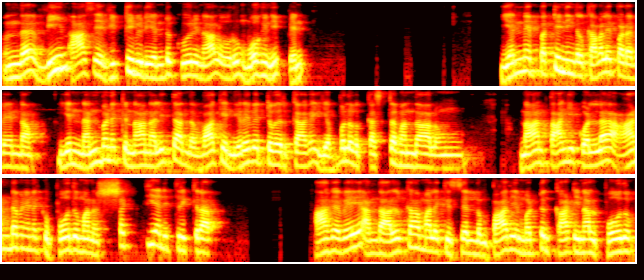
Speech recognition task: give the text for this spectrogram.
இந்த வீண் ஆசையை விட்டுவிடு என்று கூறினால் ஒரு மோகினி பெண். என்னை பற்றி நீங்கள் கவலைப்பட வேண்டாம். என் நண்பனுக்கு நான் அளித்த அந்த வாக்கை நிறைவேற்றுவதற்காக எவ்வளவு கஷ்டம் வந்தாலும் நான் தாங்கிக் கொள்ள ஆண்டவன் எனக்கு போதுமான சக்தி அளித்திருக்கிறார். ஆகவே அந்த அல்கா மலைக்கு செல்லும் பாதையை மட்டும் காட்டினால் போதும்.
